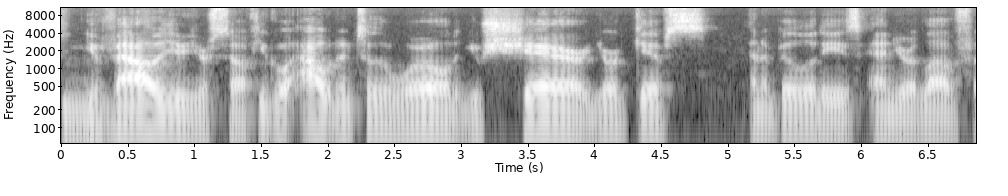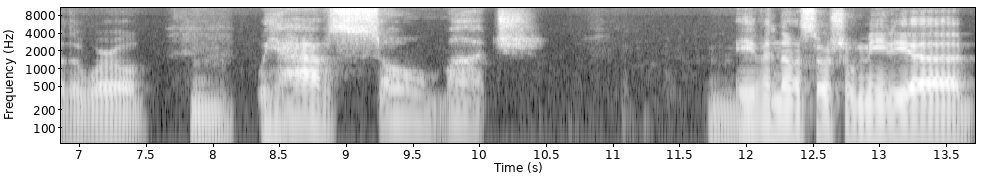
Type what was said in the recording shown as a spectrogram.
Mm. You value yourself. You go out into the world. You share your gifts and abilities and your love for the world. Mm. We have so much. Mm. Even though social media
